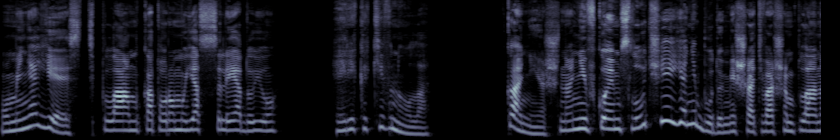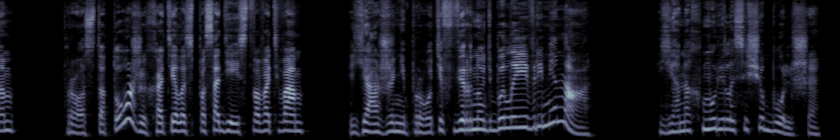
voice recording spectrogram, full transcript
У меня есть план, которому я следую». Эрика кивнула. «Конечно, ни в коем случае я не буду мешать вашим планам. Просто тоже хотелось посодействовать вам. Я же не против вернуть былые времена». Я нахмурилась еще больше.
